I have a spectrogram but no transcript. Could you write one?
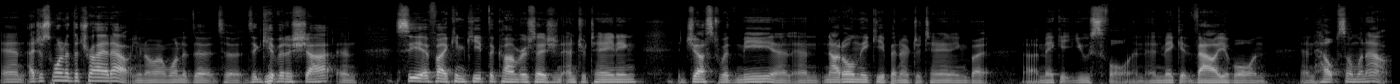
and I just wanted to try it out. You know, I wanted to, to, to give it a shot and see if I can keep the conversation entertaining just with me, and, and not only keep it entertaining, but uh, make it useful and, and make it valuable and, and help someone out.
